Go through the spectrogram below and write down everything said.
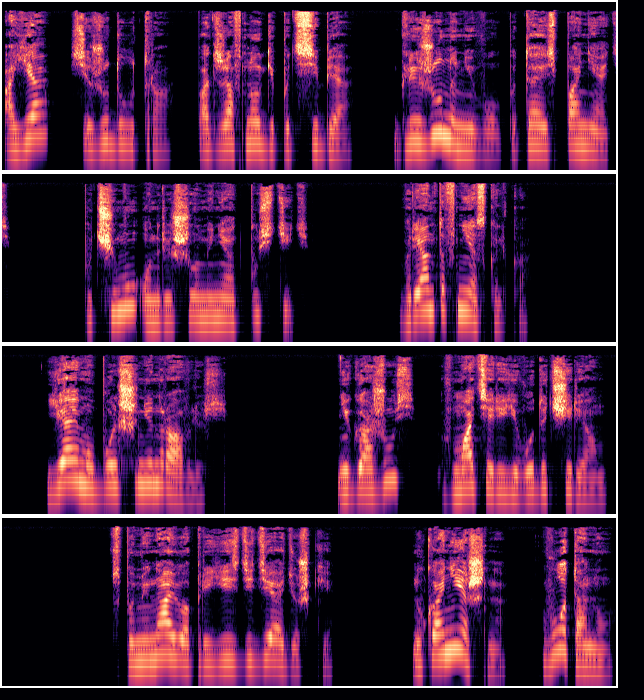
а я сижу до утра, поджав ноги под себя, гляжу на него, пытаясь понять, почему он решил меня отпустить. Вариантов несколько. Я ему больше не нравлюсь. Не гожусь в матери его дочерям. Вспоминаю о приезде дядюшки. Ну, конечно, вот оно.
